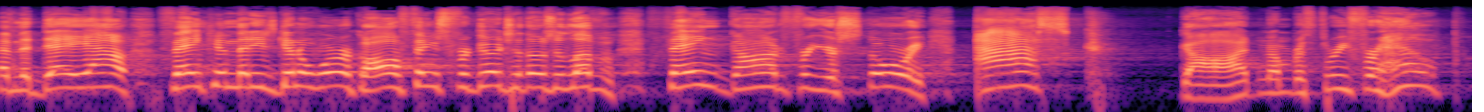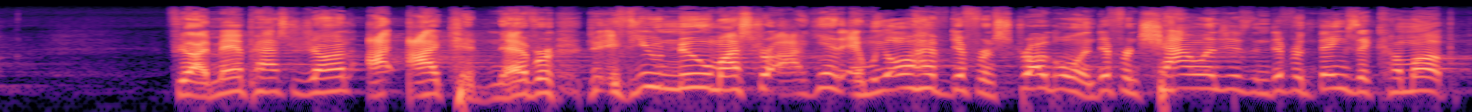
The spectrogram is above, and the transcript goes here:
and the day out. Thank Him that He's gonna work all things for good to those who love Him. Thank God for your story. Ask God, number three, for help. If you're like, man, Pastor John, I, I could never, if you knew my struggle, I get it. And we all have different struggle and different challenges and different things that come up.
